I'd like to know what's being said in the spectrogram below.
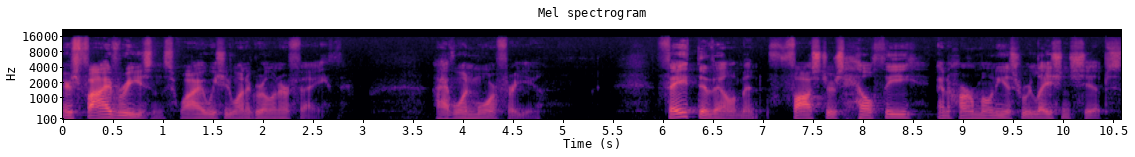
There's five reasons why we should want to grow in our faith. I have one more for you. Faith development fosters healthy and harmonious relationships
